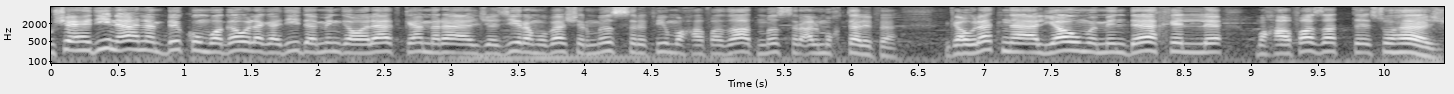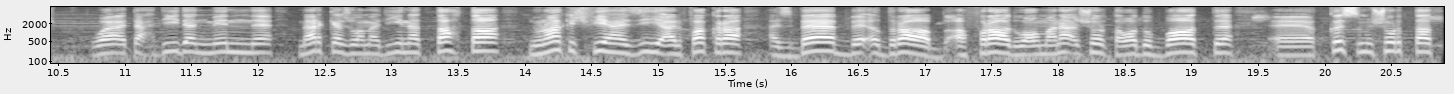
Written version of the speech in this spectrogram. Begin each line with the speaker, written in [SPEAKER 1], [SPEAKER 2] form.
[SPEAKER 1] مشاهدينا أهلا بكم وجولة جديدة من جولات كاميرا الجزيرة مباشر مصر في محافظات مصر المختلفة. جولتنا اليوم من داخل محافظة سوهاج وتحديدا من مركز ومدينة طهطا نناقش في هذه الفقرة أسباب إضراب أفراد وأمناء شرطة وضباط آه، قسم شرطة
